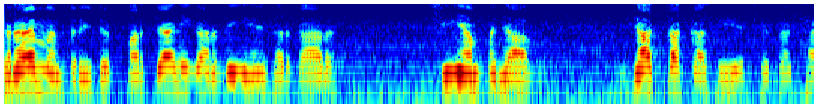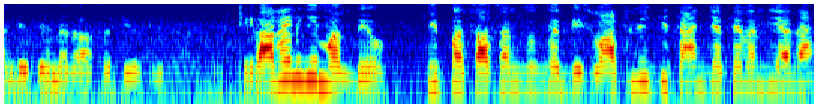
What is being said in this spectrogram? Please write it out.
ਗ੍ਰਹਿ ਮੰਤਰੀ ਤੇ ਪਰਚਾ ਨਹੀਂ ਕਰਦੀ ਇਹ ਸਰਕਾਰ ਸੀਐਮ ਪੰਜਾਬ। ਜਦ ਤੱਕ ਅਸੀਂ ਇੱਥੇ ਬੈਠਾਂਗੇ ਦਿਨ ਰਾਤ ਡਿਊਟੀ ਦਾ ਠੀਕ। ਕਾਰਨ ਕੀ ਮੰਨਦੇ ਹੋ? ਕਿ ਪ੍ਰਸ਼ਾਸਨ ਦੇ ਉੱਤੇ ਵਿਸ਼ਵਾਸ ਨਹੀਂ ਕਿਸਾਨ ਜਥੇਬੰਦੀਆਂ ਦਾ?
